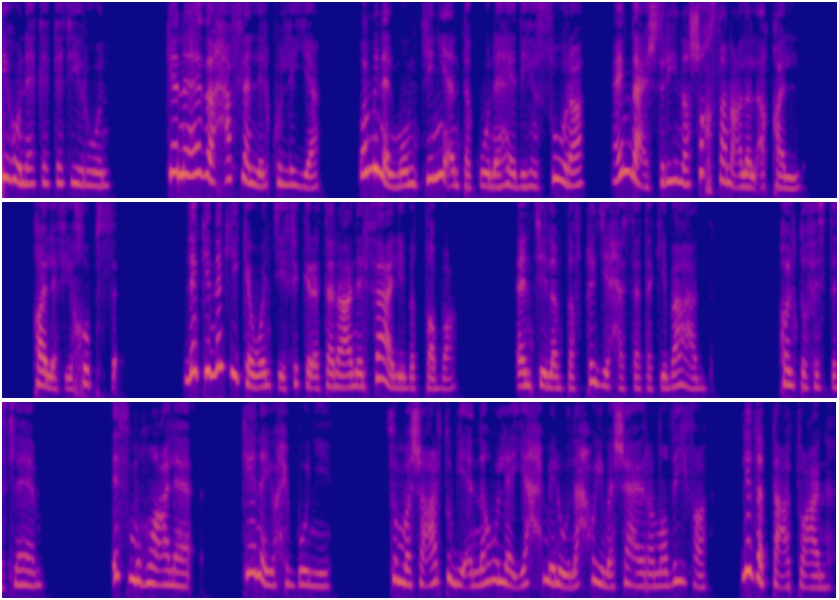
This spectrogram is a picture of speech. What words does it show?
هناك كثيرون. كان هذا حفلا للكلية ومن الممكن أن تكون هذه الصورة عند عشرين شخصا على الأقل. قال في خبث لكنك كونت فكرة عن الفاعل بالطبع. أنت لم تفقدي حستك بعد. قلت في استسلام اسمه علاء. كان يحبني. ثم شعرت بأنه لا يحمل نحوي مشاعر نظيفة لذا ابتعدت عنه.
